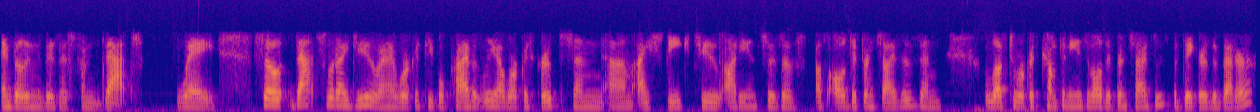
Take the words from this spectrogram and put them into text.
and building the business from that way. So that's what I do. And I work with people privately, I work with groups, and um, I speak to audiences of, of all different sizes and love to work with companies of all different sizes. The bigger, the better.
